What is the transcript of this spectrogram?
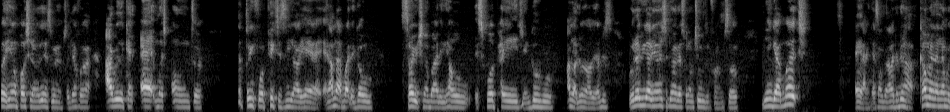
but he don't post it on his Instagram. So therefore, I really can't add much on to the three, four pictures he already had. And I'm not about to go search nobody whole explore page and Google. I'm not doing all that. I'm just whatever you got on your Instagram, that's what I'm choosing from. So you ain't got much, hey, that's something I can do. Coming in at number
